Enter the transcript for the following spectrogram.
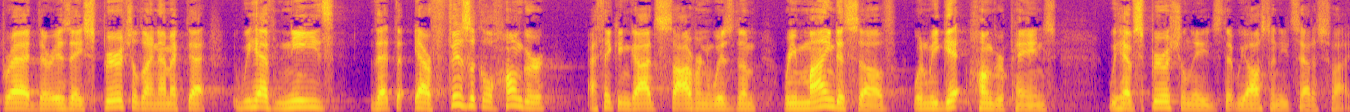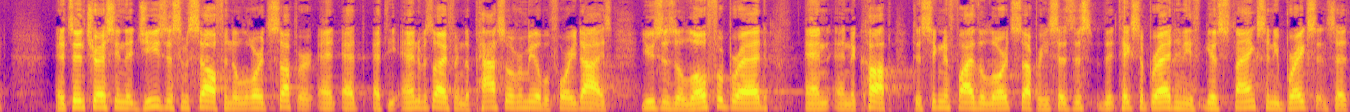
bread, there is a spiritual dynamic that we have needs that the, our physical hunger, I think in God's sovereign wisdom, remind us of when we get hunger pains. We have spiritual needs that we also need satisfied. It's interesting that Jesus himself in the Lord's Supper, at, at, at, the end of his life, in the Passover meal before he dies, uses a loaf of bread and, and a cup to signify the Lord's Supper. He says this, takes the bread and he gives thanks and he breaks it and says,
